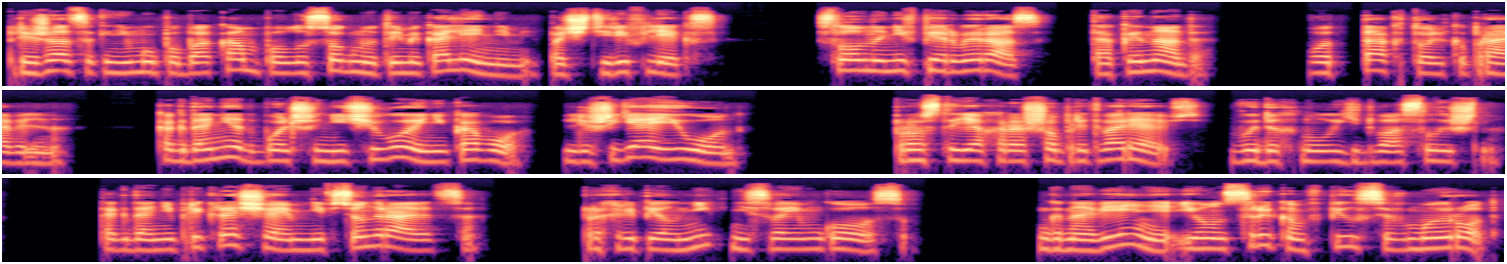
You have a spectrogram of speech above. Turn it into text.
прижаться к нему по бокам полусогнутыми коленями, почти рефлекс. Словно не в первый раз, так и надо. Вот так только правильно. Когда нет больше ничего и никого, лишь я и он. Просто я хорошо притворяюсь, выдохнул едва слышно. Тогда не прекращай, мне все нравится, прохрипел Ник не своим голосом. Мгновение, и он с рыком впился в мой рот.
